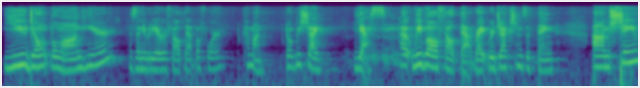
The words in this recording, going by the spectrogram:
you don't belong here. Has anybody ever felt that before? Come on, don't be shy. Yes, we've all felt that, right? Rejection's a thing. Um, shame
